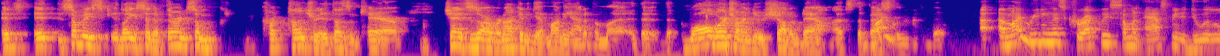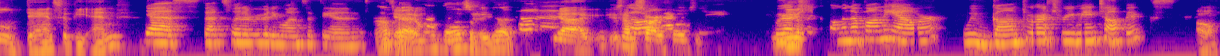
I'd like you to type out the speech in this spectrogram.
it's, it, somebody's, like I said, if they're in some country that doesn't care, chances are we're not going to get money out of them. Uh, the, the, all we're trying to do is shut them down. That's the best thing to do am I reading this correctly? Someone asked me to do a little dance at the end. Yes, that's what everybody wants at the end. Okay, well, dance will be good. Yeah, I'm so sorry, actually, folks. We're actually coming up on the hour. We've gone through our three main topics. Oh,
